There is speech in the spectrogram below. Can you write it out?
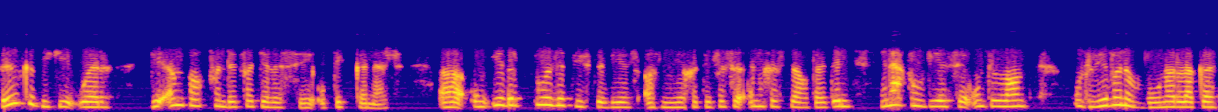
dink 'n bietjie oor die impak van dit wat jy sê op die kinders uh om eerder positief te wees as negatief is 'n ingesteldheid en en ek wil weer sê ons land ons lewe in 'n wonderlike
